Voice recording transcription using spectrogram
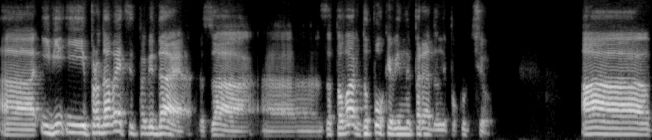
а, і, і продавець відповідає за, а, за товар, допоки він не переданий покупцю. А в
